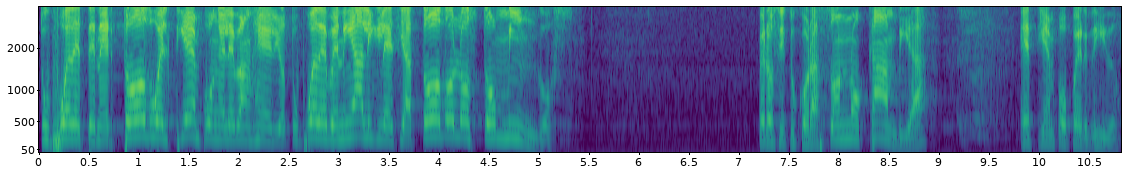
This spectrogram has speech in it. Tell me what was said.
Tú puedes tener todo el tiempo en el Evangelio, tú puedes venir a la iglesia todos los domingos. Pero si tu corazón no cambia, es tiempo perdido.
